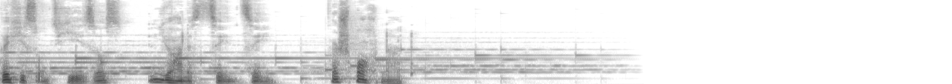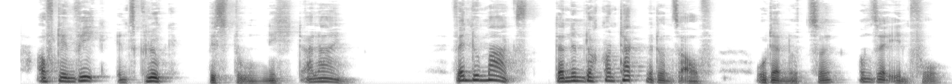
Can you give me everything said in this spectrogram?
welches uns Jesus in Johannes 10.10 10 versprochen hat. Auf dem Weg ins Glück bist du nicht allein. Wenn du magst, dann nimm doch Kontakt mit uns auf oder nutze unser Info-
